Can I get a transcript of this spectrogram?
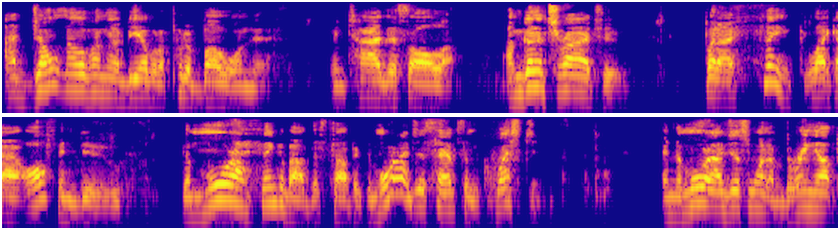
I don't know if I'm going to be able to put a bow on this and tie this all up. I'm going to try to. But I think, like I often do, the more I think about this topic, the more I just have some questions. And the more I just want to bring up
